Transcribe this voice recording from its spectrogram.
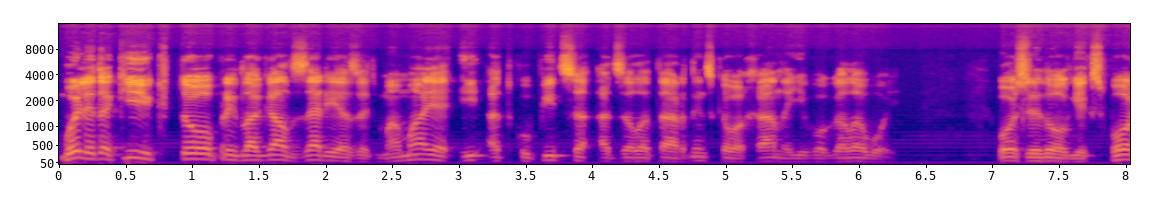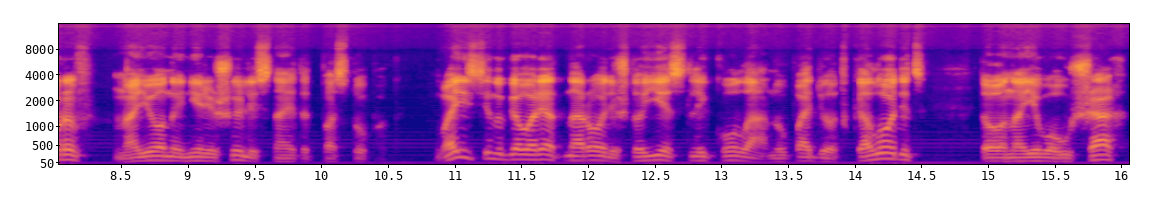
Были такие, кто предлагал зарезать Мамая и откупиться от золотоордынского хана его головой. После долгих споров наёны не решились на этот поступок. Воистину говорят народе, что если кулан упадет в колодец, то на его ушах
